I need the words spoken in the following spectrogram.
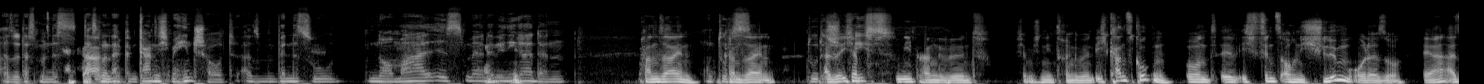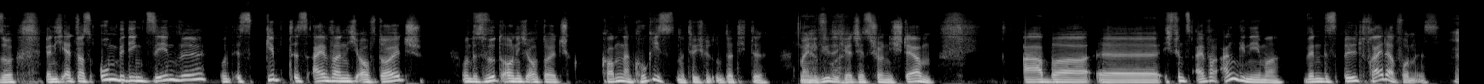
Also, dass man das, klar. dass man da gar nicht mehr hinschaut. Also, wenn es so normal ist, mehr oder weniger, dann Kann sein, kann das- sein. das Also ich habe sprichst. nie dran gewöhnt. Ich habe mich nie dran gewöhnt. Ich kann es gucken und äh, ich finde es auch nicht schlimm oder so. Ja, also wenn ich etwas unbedingt sehen will und es gibt es einfach nicht auf Deutsch und es wird auch nicht auf Deutsch kommen, dann gucke ich es natürlich mit Untertitel. Meine Ja, Güte, ich werde jetzt schon nicht sterben. Aber äh, ich finde es einfach angenehmer, wenn das Bild frei davon ist. Mhm.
